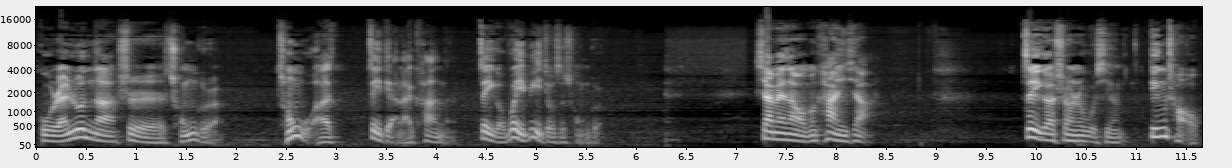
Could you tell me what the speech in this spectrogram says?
古人论呢是重格，从我这点来看呢，这个未必就是重格。下面呢，我们看一下这个生日五行：丁丑、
